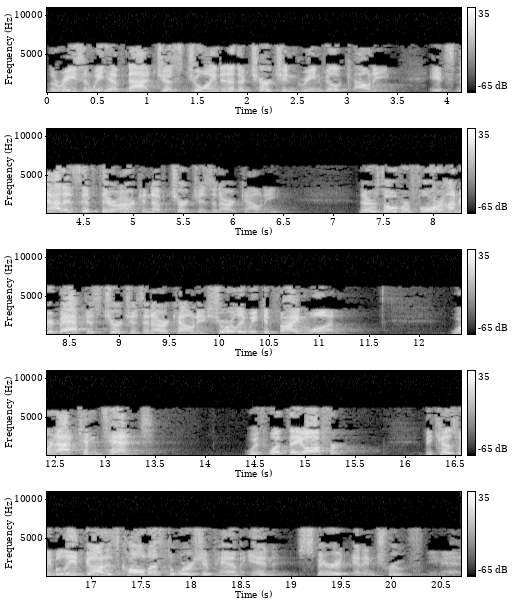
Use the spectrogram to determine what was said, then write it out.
the reason we have not just joined another church in Greenville County, it's not as if there aren't enough churches in our county. There's over 400 Baptist churches in our county. Surely we could find one. We're not content with what they offer. Because we believe God has called us to worship Him in spirit and in truth. Amen.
